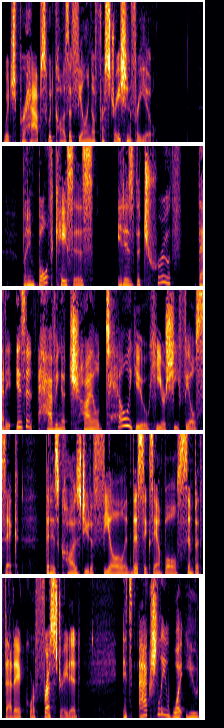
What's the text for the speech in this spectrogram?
which perhaps would cause a feeling of frustration for you. But in both cases, it is the truth that it isn't having a child tell you he or she feels sick that has caused you to feel, in this example, sympathetic or frustrated. It's actually what you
